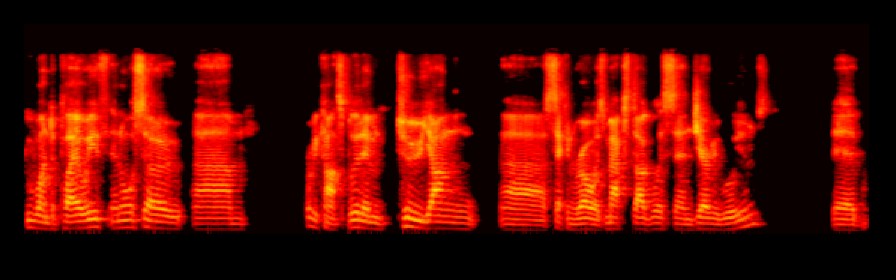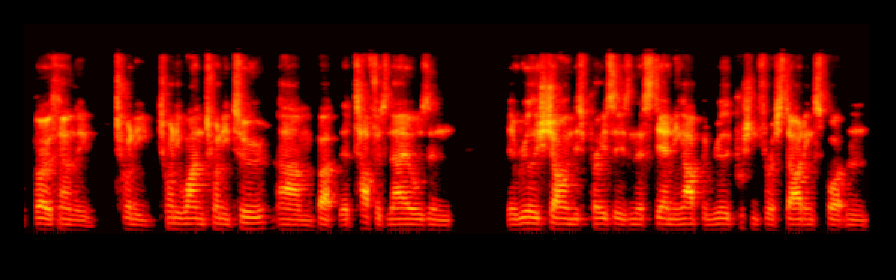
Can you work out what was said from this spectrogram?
good one to play with, and also um, probably can't split him. Two young uh, second rowers, Max Douglas and Jeremy Williams. They're both only 20, 21, 22, um, but they're tough as nails, and they're really showing this preseason. They're standing up and really pushing for a starting spot, and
